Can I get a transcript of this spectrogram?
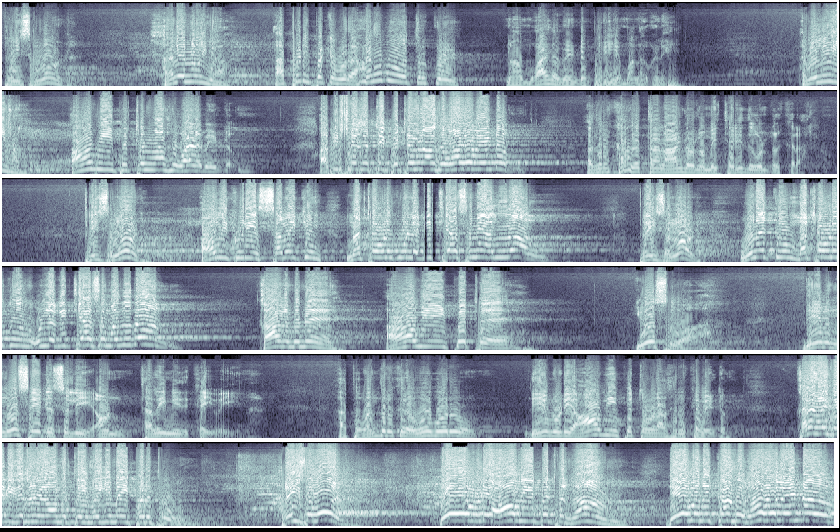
Praise the Lord. அப்படிப்பட்ட ஒரு அனுபவத்திற்குள் நாம் வாழ வேண்டும் பிரியமானவர்களே. Hallelujah. ஆவியை பெற்றவனாக வாழ வேண்டும். அபிஷேகத்தை பெற்றவனாக வாழ வேண்டும். அதற்காகத்தான் ஆண்டவர் நம்மை தெரிந்து கொண்டிருக்கிறார். ஆவிக்குரிய சபைக்கும் மற்றவனுக்கும் உள்ள வித்தியாசமே அதுதான். உனக்கும் மற்றவனுக்கும் உள்ள வித்தியாசம் அதுதான். காரணம் என்ன? ஆவியை பெற்ற யோசுவா தேவன் மோசையிட்ட சொல்லி அவன் தலை மீது கை வைனார் அப்போ வந்திருக்கிற ஒவ்வொருவரும் தேவனுடைய ஆவியை பெற்றவளாக இருக்க வேண்டும். கரங்களை கடிகிற நாமத்தை மகிமைப்படுத்துவோம். தேவனுடைய ஆவியை பெற்ற நாம் தேவனுக்காக வாழ வேண்டும்.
